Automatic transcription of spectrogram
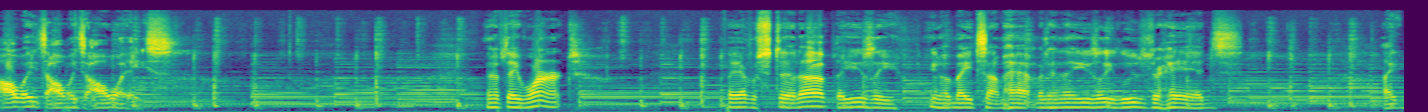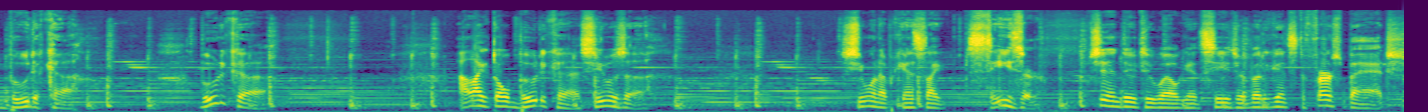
Always, always, always. And if they weren't, if they ever stood up, they usually, you know, made something happen, but then they usually lose their heads. Like Boudica. Boudica. I liked old Boudica. She was a she went up against like Caesar. She didn't do too well against Caesar, but against the first batch.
